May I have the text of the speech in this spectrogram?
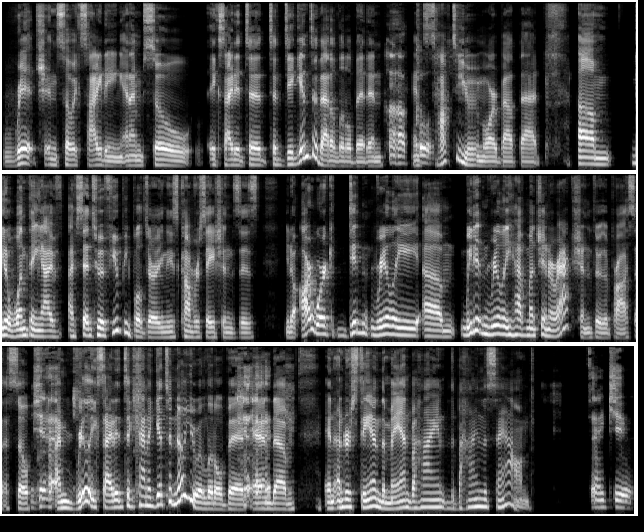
rich and so exciting and i'm so excited to to dig into that a little bit and oh, cool. and talk to you more about that um you know one thing i've i've said to a few people during these conversations is you know our work didn't really um we didn't really have much interaction through the process. So yeah. i'm really excited to kind of get to know you a little bit and um and understand the man behind the behind the sound. Thank you.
